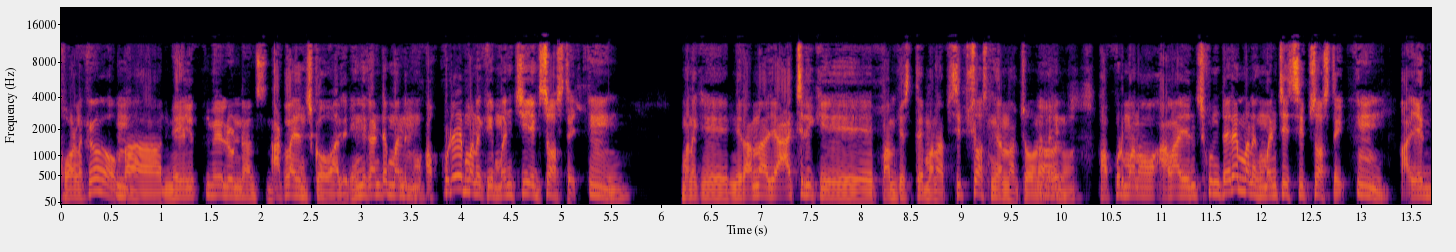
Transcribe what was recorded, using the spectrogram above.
కోళ్ళకి ఒక మెయిల్ మేల్ ఉండాల్సింది. అట్లా ఎంచుకోవాలి. ఎందుకంటే మనకి అప్పుడే మనకి మంచి ఎగ్స్ వస్తాయి. మనకి మీరు అన్న యాచరికి పంపిస్తే మన సిప్స్ వస్తుంది అన్నారు చూడండి. అప్పుడు మనం అలా ఎంచుకుంటేనే మనకి మంచి సిప్స్ వస్తాయి. ఆ ఎగ్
